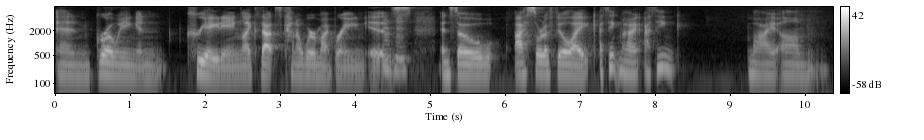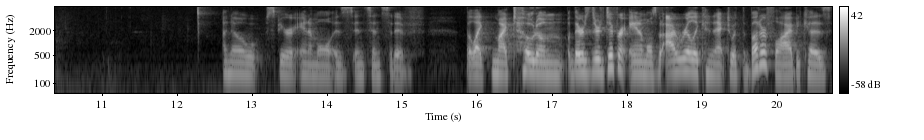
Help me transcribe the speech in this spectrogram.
and growing and creating like that's kind of where my brain is. Mm-hmm. And so i sort of feel like i think my i think my um I know spirit animal is insensitive, but like my totem, there's there's different animals, but I really connect with the butterfly because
